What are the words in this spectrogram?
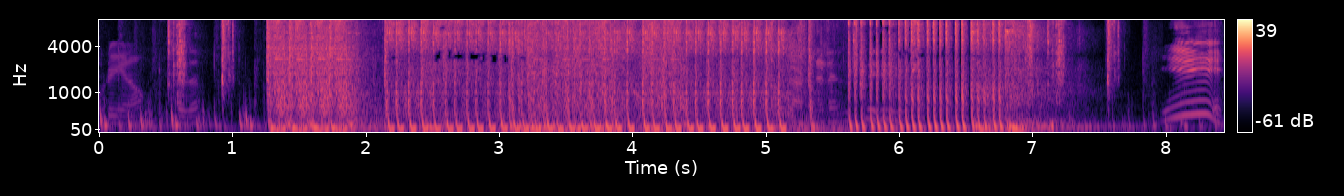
උඩිනවා එද ගන්න නැති ඊ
